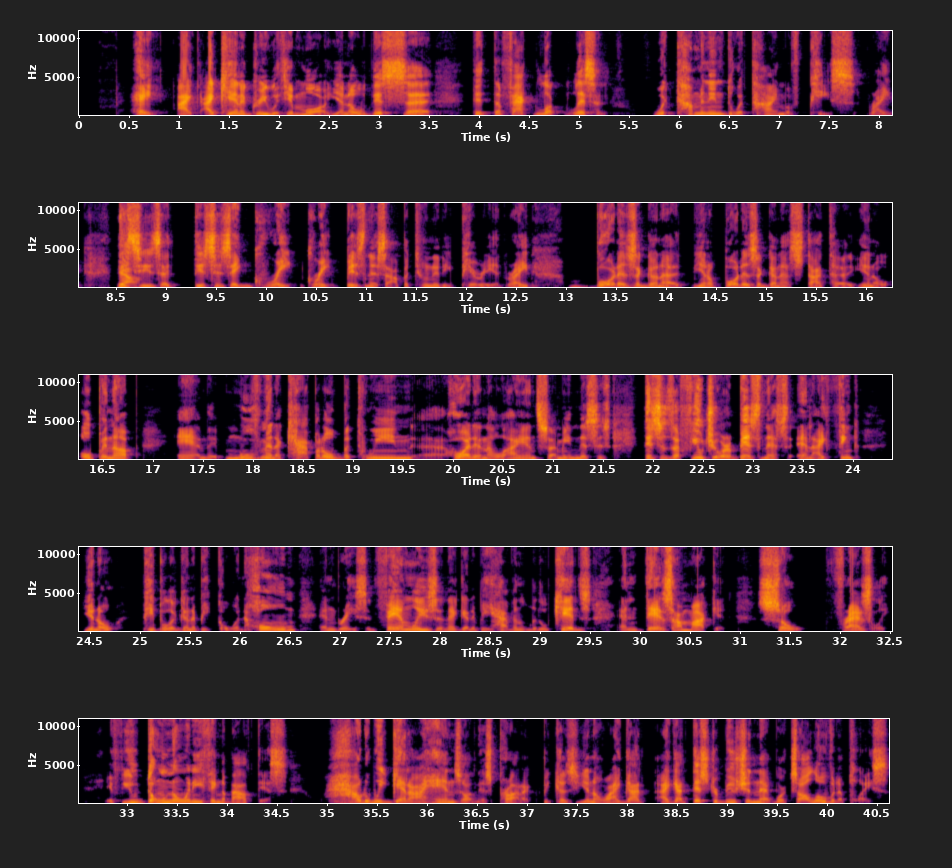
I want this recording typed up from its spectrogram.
Hey, I, I can't agree with you more. You know, this uh the, the fact look, listen, we're coming into a time of peace, right? This Yeah. is a this is a great, great business opportunity, period, right? Borders are gonna, you know, borders are gonna start to, you know, open up and the movement of capital between uh, and Alliance. I mean, this is this is the future of business. And I think, you know, people are gonna be going home and raising families and they're gonna be having little kids, and there's our market. So, Frazley, if you don't know anything about this, how do we get our hands on this product because you know i got i got distribution networks all over the place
